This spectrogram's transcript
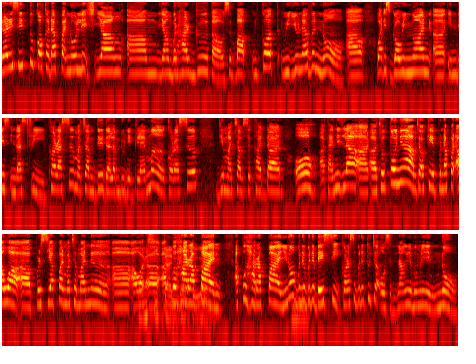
dari situ kau akan dapat knowledge yang um, yang berharga tau sebab kau you never know uh, what is going on uh, in this industry. Kau rasa macam dia dalam dunia glamour, kau rasa dia macam sekadar oh uh, tanya je lah uh, uh, contohnya lah, macam okay pendapat awak uh, persiapan macam mana uh, awak uh, apa harapan apa harapan you know hmm. benda-benda basic kau rasa benda tu macam oh senang je benda ni no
